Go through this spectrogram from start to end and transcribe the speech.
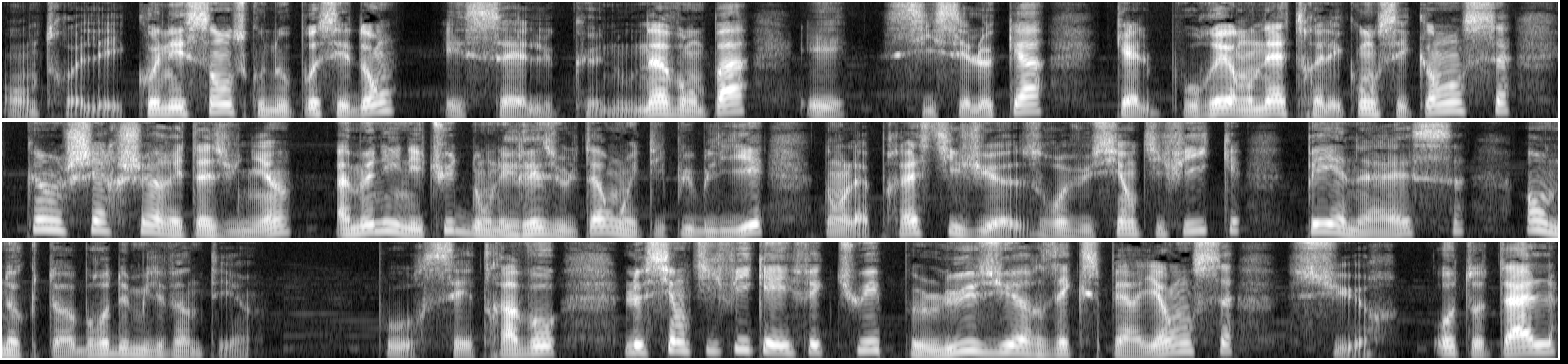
entre les connaissances que nous possédons et celles que nous n'avons pas, et, si c'est le cas, quelles pourraient en être les conséquences, qu'un chercheur états-unien a mené une étude dont les résultats ont été publiés dans la prestigieuse revue scientifique PNAS en octobre 2021. Pour ses travaux, le scientifique a effectué plusieurs expériences sur, au total,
